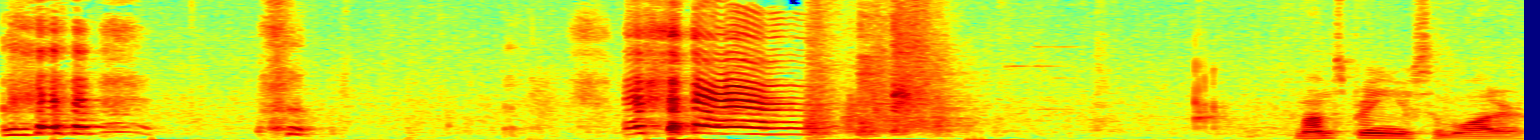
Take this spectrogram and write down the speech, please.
Mom's bringing you some water.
